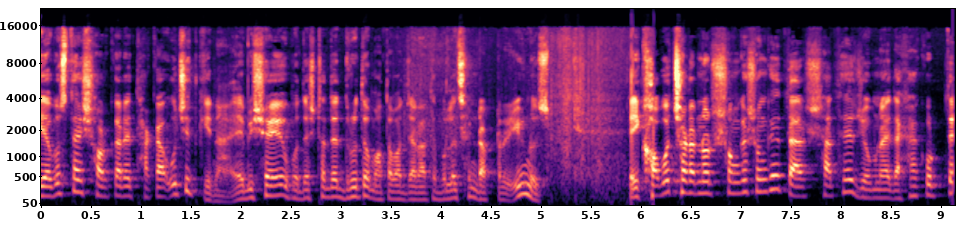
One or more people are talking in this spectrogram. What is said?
এই অবস্থায় সরকারে থাকা উচিত কিনা এ বিষয়ে উপদেষ্টাদের দ্রুত মতামত জানাতে বলেছেন ডক্টর ইউনুস। এই খবর ছড়ানোর সঙ্গে সঙ্গে তার সাথে যমুনায় দেখা করতে,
